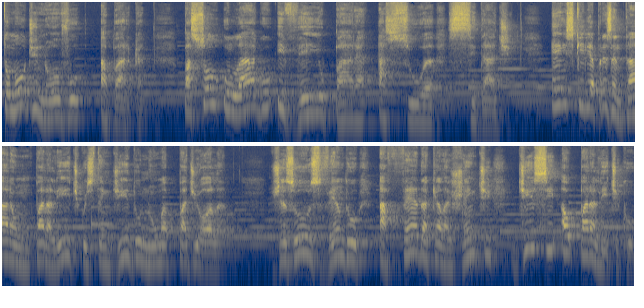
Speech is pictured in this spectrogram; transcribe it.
tomou de novo a barca, passou o lago e veio para a sua cidade. Eis que lhe apresentaram um paralítico estendido numa padiola. Jesus, vendo a fé daquela gente, disse ao paralítico:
